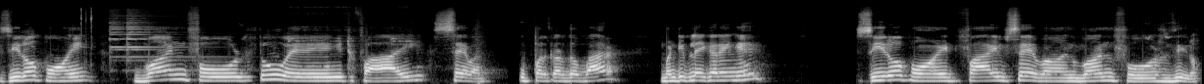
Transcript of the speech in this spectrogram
zero point one four two eight five seven ऊपर कर दो बार। मल्टीप्लाई करेंगे। Zero point five seven one four zero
